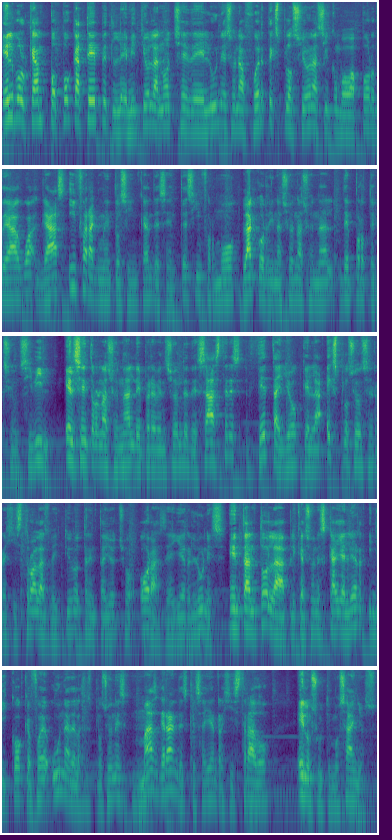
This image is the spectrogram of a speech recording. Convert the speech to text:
El volcán Popocatépetl emitió la noche de lunes una fuerte explosión, así como vapor de agua, gas y fragmentos incandescentes, informó la Coordinación Nacional de Protección Civil. El Centro Nacional de Prevención de Desastres detalló que la explosión se registró a las 21.38 horas de ayer lunes. En tanto, la aplicación Sky Alert indicó que fue una de las explosiones más grandes que se hayan registrado en los últimos años.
